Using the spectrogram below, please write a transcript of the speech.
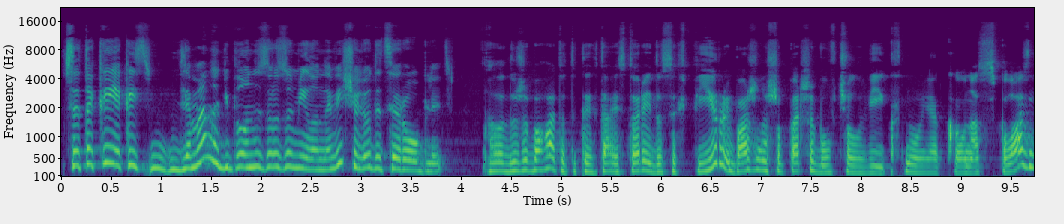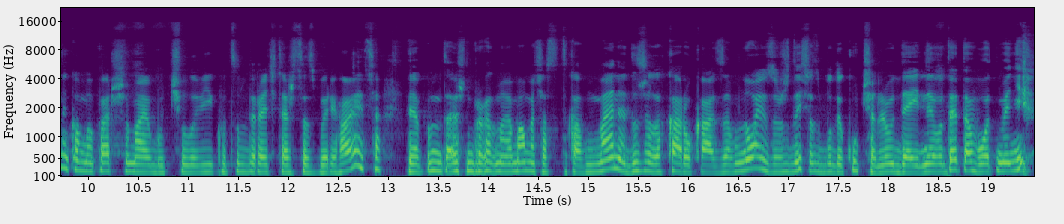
Це такий якийсь для мене було незрозуміло, навіщо люди це роблять. Але дуже багато таких та історій до сих пір, і бажано, щоб перший був чоловік. Ну як у нас з полазниками, перший має бути чоловік. Тут, до речі, теж це зберігається. Я пам'ятаю, що, наприклад, моя мама часто така: в мене дуже легка рука за мною. Завжди зараз буде куча людей. Не от це от мені.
